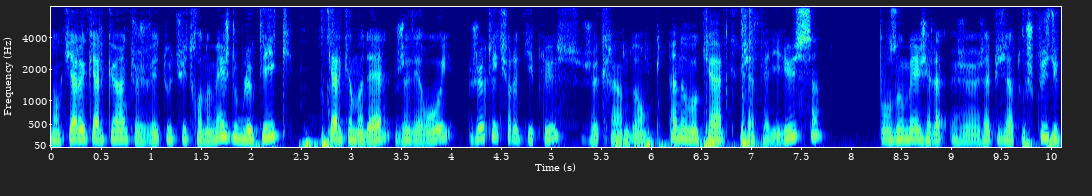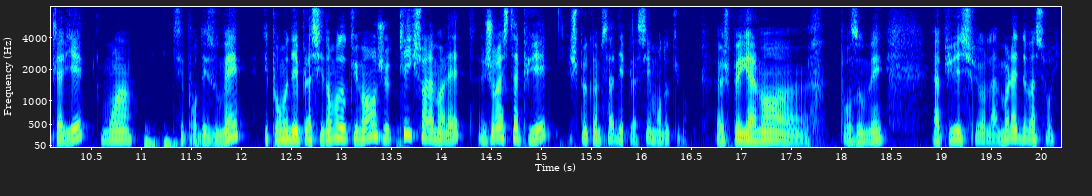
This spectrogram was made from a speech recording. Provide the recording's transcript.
Donc il y a le calque 1 que je vais tout de suite renommer, je double-clique, calque modèle, je verrouille, je clique sur le petit plus, je crée donc un nouveau calque que j'appelle Illus. Pour zoomer, j'appuie sur la touche plus du clavier, moins c'est pour dézoomer. Et pour me déplacer dans mon document, je clique sur la molette, je reste appuyé, et je peux comme ça déplacer mon document. Euh, je peux également, euh, pour zoomer, appuyer sur la molette de ma souris.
